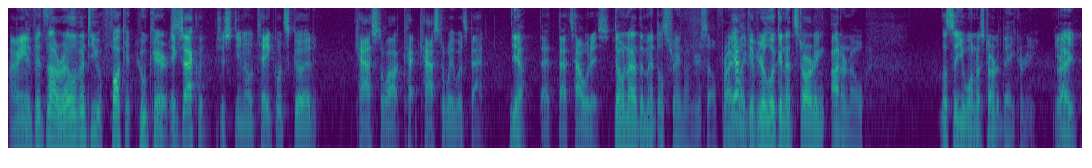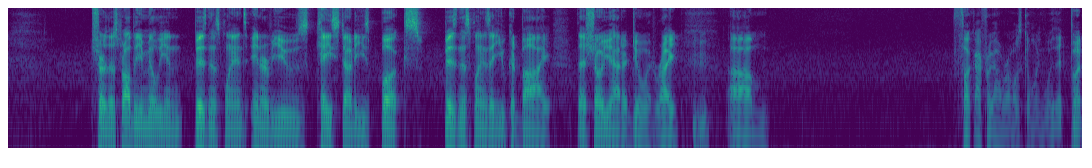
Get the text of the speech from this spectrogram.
I mean, If it's not relevant to you, fuck it. Who cares? exactly. Just you know, take what's good, cast away, cast away what's bad. Yeah. That that's how it is. Don't add the mental strain on yourself, right? Yeah. Like if you're looking at starting, I don't know, let's say you want to start a bakery, Yeah. right? Sure, there's probably a million business plans, interviews, case studies, books, business plans that you could buy that show you how to do it, right? Mm-hmm. Um, fuck, I forgot where I was going with it, but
